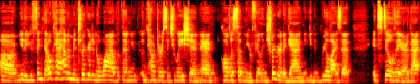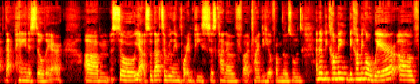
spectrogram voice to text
Um, you know, you think that okay, I haven't been triggered in a while, but then you encounter a situation, and all of a sudden you're feeling triggered again. You didn't realize that it's still there. That that pain is still there. Um, so yeah, so that's a really important piece, just kind of uh, trying to heal from those wounds, and then becoming becoming aware of.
